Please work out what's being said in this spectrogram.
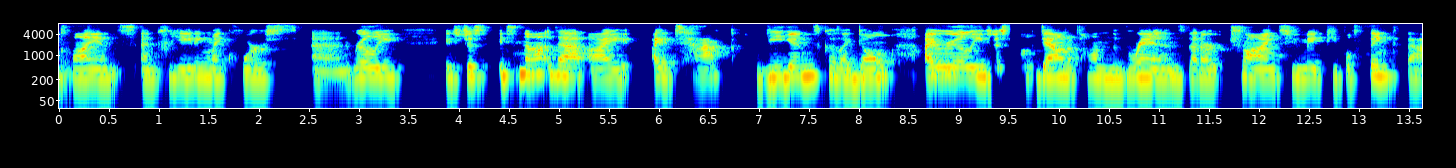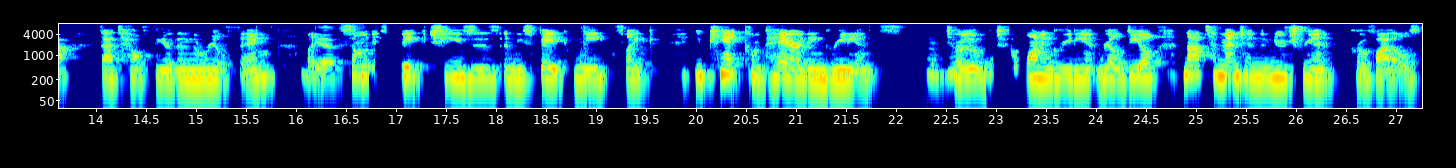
clients and creating my course. And really, it's just it's not that I I attack vegans because I don't. I mm-hmm. really just look down upon the brands that are trying to make people think that that's healthier than the real thing. Like yes. some of these fake cheeses and these fake meats, like you can't compare the ingredients mm-hmm. to, the, to the one ingredient real deal, not to mention the nutrient profiles.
